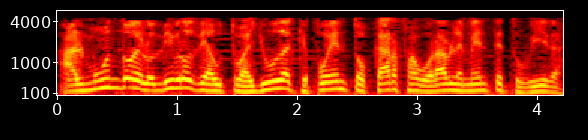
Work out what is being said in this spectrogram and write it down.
al mundo de los libros de autoayuda que pueden tocar favorablemente tu vida.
